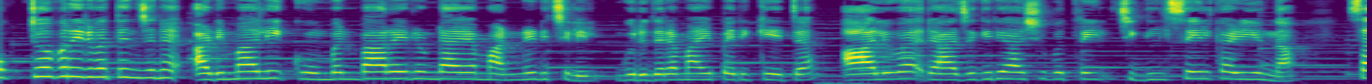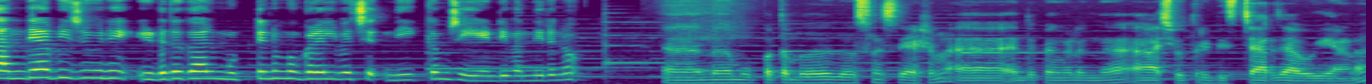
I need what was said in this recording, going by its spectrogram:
ഒക്ടോബർ ഇരുപത്തിയഞ്ചിന് അടിമാലി കൂമ്പൻപാറയിലുണ്ടായ മണ്ണിടിച്ചിലിൽ ഗുരുതരമായി പരിക്കേറ്റ ആലുവ രാജഗിരി ആശുപത്രിയിൽ ചികിത്സയിൽ കഴിയുന്ന സന്ധ്യ ബിജുവിന് ഇടതുകാൽ മുട്ടിനു മുകളിൽ വെച്ച് നീക്കം ചെയ്യേണ്ടി വന്നിരുന്നു. ഇന്ന് മുപ്പത്തൊമ്പത് ദിവസത്തിന് ശേഷം എന്റെ പെങ്ങൾ ഇന്ന് ആശുപത്രി ഡിസ്ചാർജ് ആവുകയാണ്.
